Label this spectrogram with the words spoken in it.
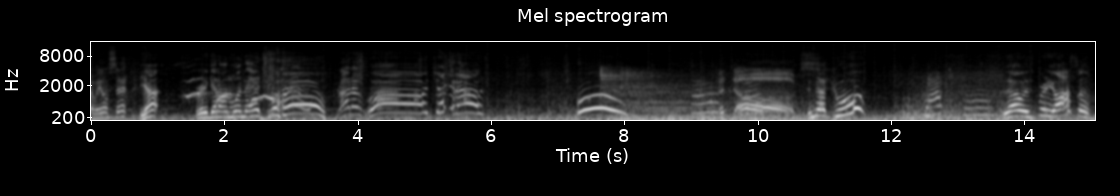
Okay, we all set? Yeah, we're gonna get on one edge. Whoa! Righto. Whoa! Check it out! Woo! Good dogs. Isn't that cool? go. That was pretty awesome.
